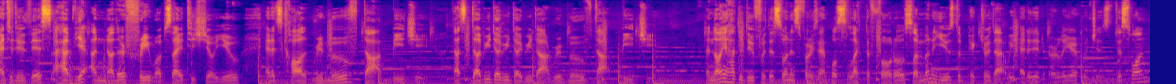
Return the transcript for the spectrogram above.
And to do this, I have yet another free website to show you and it's called remove.bg. That's www.remove.bg. And all you have to do for this one is for example select the photo, so I'm going to use the picture that we edited earlier which is this one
